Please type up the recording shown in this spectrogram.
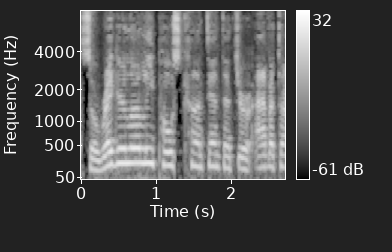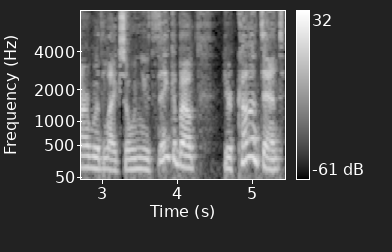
So regularly post content that your avatar would like. So when you think about your content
